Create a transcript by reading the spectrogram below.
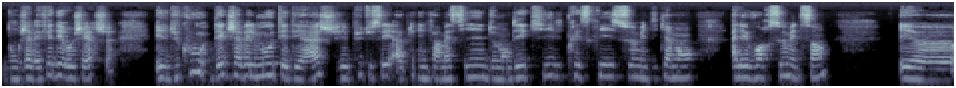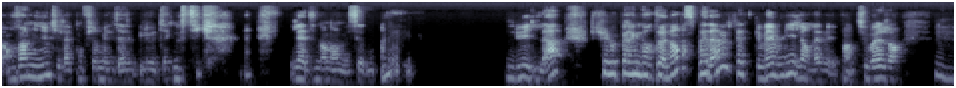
Donc j'avais fait des recherches et du coup, dès que j'avais le mot TDAH, j'ai pu, tu sais, appeler une pharmacie, demander qui prescrit ce médicament, aller voir ce médecin. Et euh, en 20 minutes, il a confirmé le, diagnostic. il a dit non, non, mais c'est bon. Lui, il l'a. Je lui ai une ordonnance, madame, parce que même lui, il en avait. Tu vois, genre, mmh.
